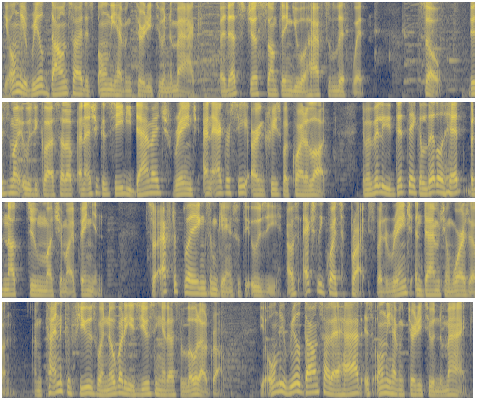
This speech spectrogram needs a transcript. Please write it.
The only real downside is only having 32 in the mag, but that's just something you will have to live with. So, this is my Uzi class setup and as you can see the damage, range and accuracy are increased by quite a lot. The mobility did take a little hit but not too much in my opinion. So after playing some games with the Uzi, I was actually quite surprised by the range and damage in Warzone. I'm kinda confused why nobody is using it as a loadout drop. The only real downside I had is only having 32 in the mag.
